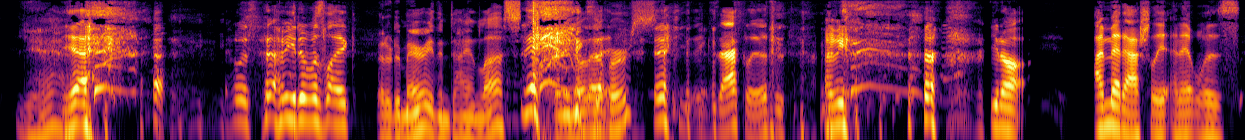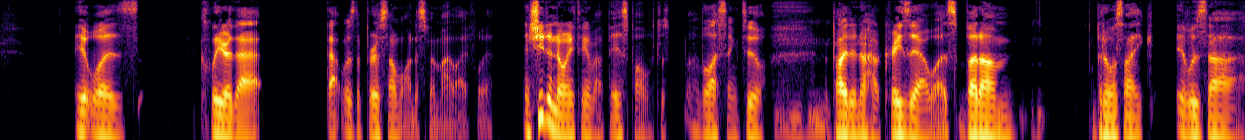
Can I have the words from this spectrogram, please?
Yeah. yeah. it was. I mean, it was like Better to marry than die in lust. Yeah, you know that verse? exactly. I mean, you know, I met Ashley, and it was, it was clear that that was the person I wanted to spend my life with. And she didn't know anything about baseball, which was a blessing too. Mhm. I probably didn't know how crazy I was, but um, but it was like it was uh,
